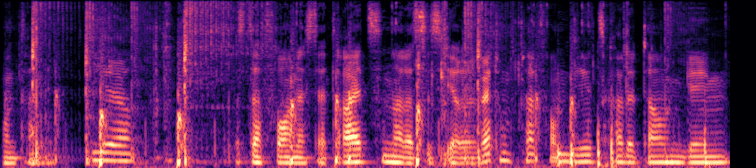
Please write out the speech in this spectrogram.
Und dann hier. Das da vorne ist der 13er. Das ist ihre Rettungsplattform, die jetzt gerade down ging.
